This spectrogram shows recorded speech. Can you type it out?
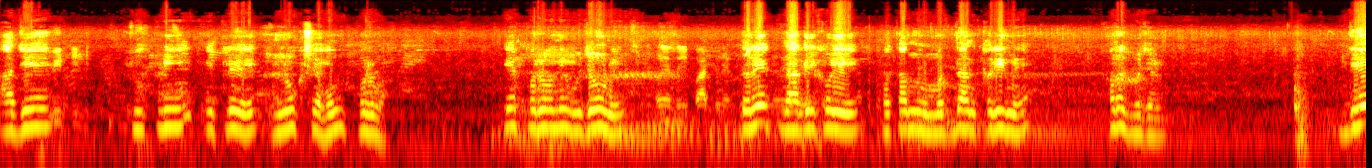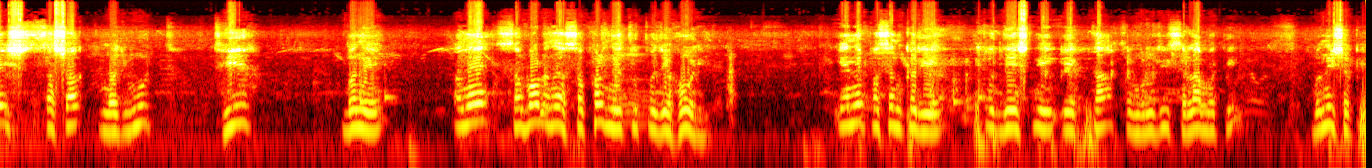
આજે ચૂંટણી એટલે લોકશાહીનું પર્વ એ પર્વની ઉજવણી દરેક નાગરિકોએ પોતાનું મતદાન કરીને ફરજ બજાવી દેશ સશક્ત મજબૂત સ્થિર બને અને સબળ અને સફળ નેતૃત્વ જે હોય એને પસંદ કરીએ તો દેશની એકતા, સમૃદ્ધિ, સલામતી બની શકે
